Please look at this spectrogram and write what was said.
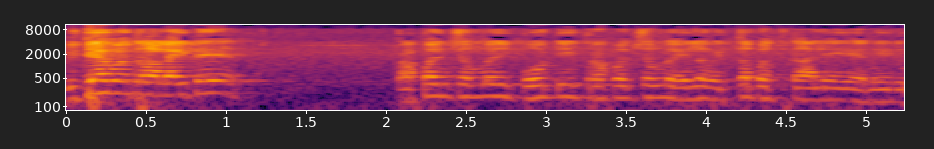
విద్యావంతురాలు అయితే ప్రపంచంలో ఈ పోటీ ప్రపంచంలో ఎలా ఎట్లా బతకాలి అనేది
